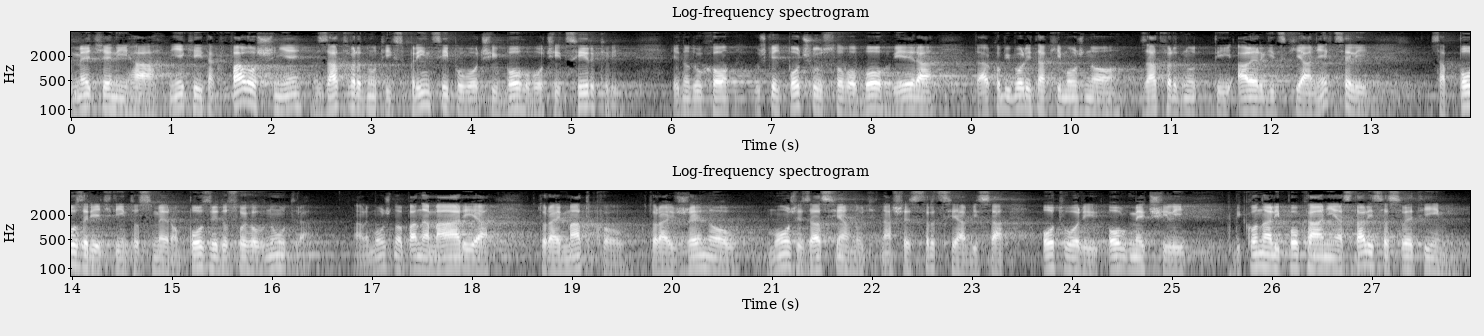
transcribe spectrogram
zmetených a niekedy tak falošne zatvrdnutých z princípu voči Bohu, voči církvi. Jednoducho, už keď počujú slovo Boh, viera, tak ako by boli takí možno zatvrdnutí, alergickí a nechceli sa pozrieť týmto smerom, pozrieť do svojho vnútra. Ale možno Pana Mária, ktorá je matkou, ktorá je ženou, môže zasiahnuť naše srdcia, aby sa otvorili, obmečili, aby konali pokánie a stali sa svetými.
